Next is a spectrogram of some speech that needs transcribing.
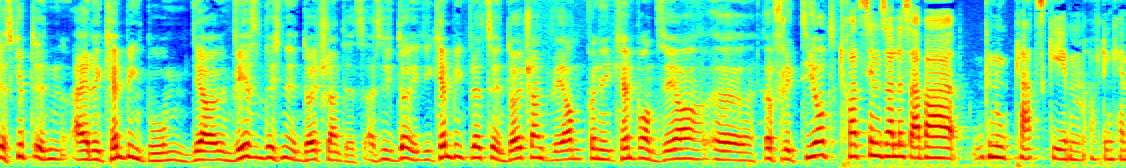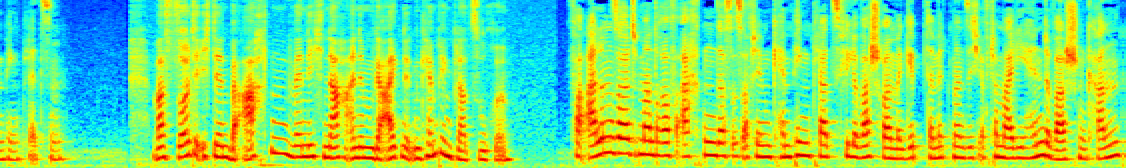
Es gibt einen Campingboom, der im Wesentlichen in Deutschland ist. Also die, die Campingplätze in Deutschland werden von den Campern sehr äh, reflektiert. Trotzdem soll es aber genug Platz geben auf den Campingplätzen. Was sollte ich denn beachten, wenn ich nach einem geeigneten Campingplatz suche? Vor allem sollte man darauf achten, dass es auf dem Campingplatz viele Waschräume gibt, damit man sich öfter mal die Hände waschen kann.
